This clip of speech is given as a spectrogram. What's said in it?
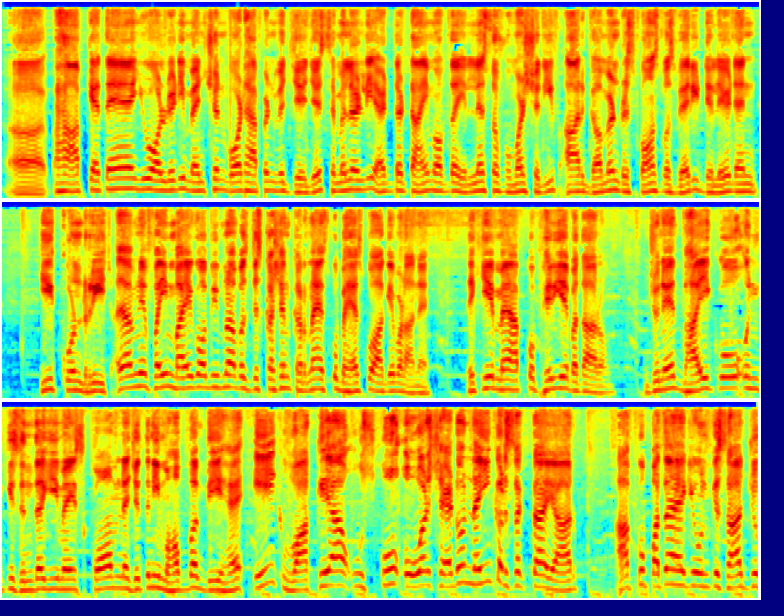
आप कहते हैं you already mention what happen with J J similarly at the time of the illness of Umar Sharif our government response was very delayed and he couldn't reach अच्छा हमने फ़हीम भाई को अभी अपना बस डिस्कशन करना है, इसको बहस को आगे बढ़ाना है। देखिए, मैं आपको फिर ये बता रहा हूँ। जुनेद भाई को उनकी ज़िंदगी में इस कौम ने जितनी मोहब्बत दी है, एक वाकया उसको ओवर नहीं कर सकता यार। आपको पता है कि उनके साथ जो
